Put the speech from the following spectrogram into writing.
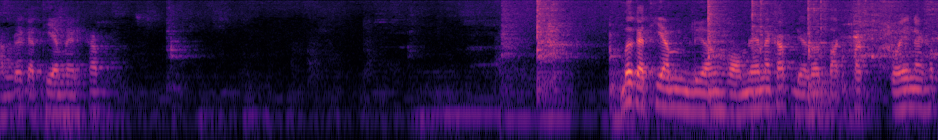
ตามด้วยกระเทียมเลยครับ เมื่อกระเทียมเหลืองหอมแล้วนะครับ เดี๋ยวเราตักพักไว้นะครับ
